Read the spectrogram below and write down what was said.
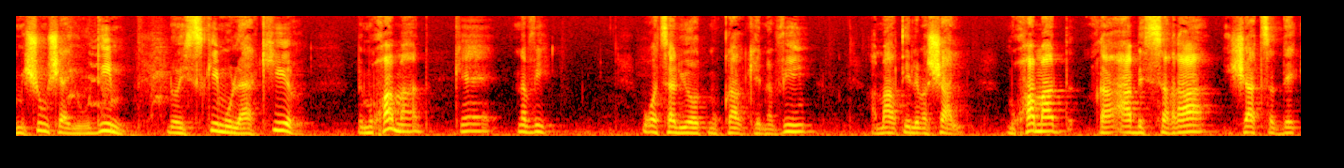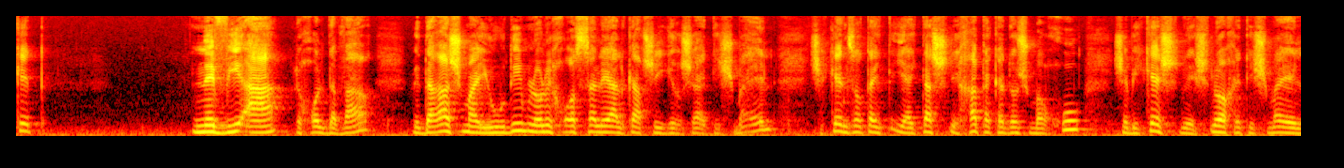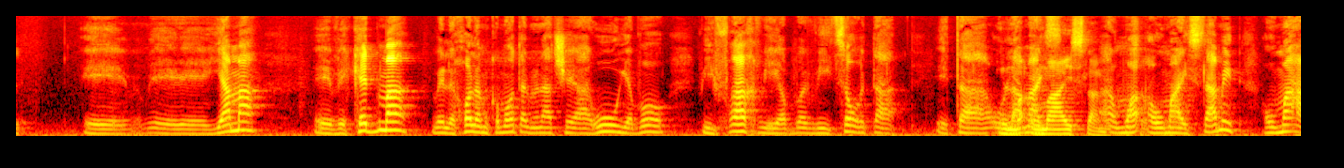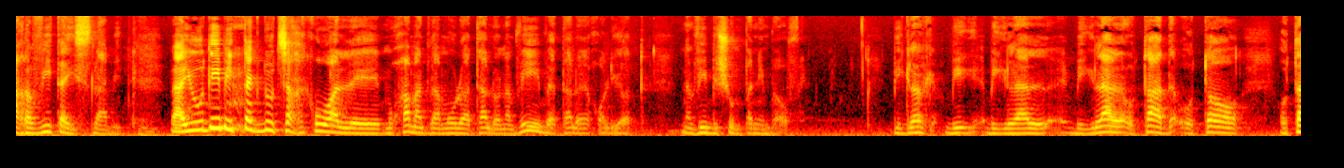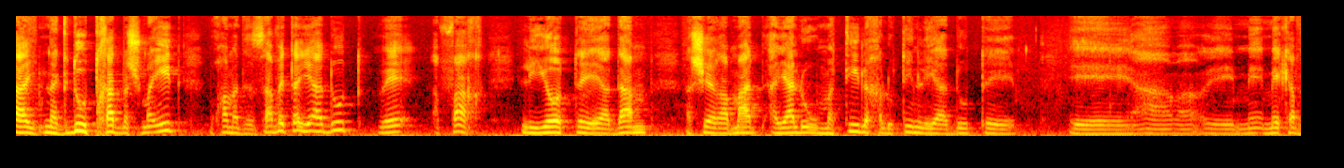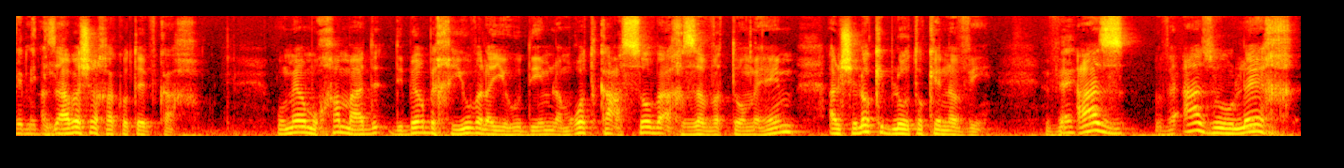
משום שהיהודים לא הסכימו להכיר במוחמד כנביא. הוא רצה להיות מוכר כנביא. אמרתי למשל, מוחמד ראה בשרה אישה צדקת נביאה לכל דבר, ודרש מהיהודים לא לכעוס עליה על כך שהיא גירשה את ישמעאל, שכן זאת היא הייתה שליחת הקדוש ברוך הוא, שביקש לשלוח את ישמעאל אה, אה, ימה אה, וקדמה ולכל המקומות על מנת שההוא יבוא ויפרח וייצור את, ה, את העולם האסלאמית, האומה האסלאמית, האומה הערבית האסלאמית. כן. והיהודים התנגדו, צחקו על אה, מוחמד ואמרו לו אתה לא נביא ואתה לא יכול להיות נביא בשום פנים ואופן. בגלל, בגלל, בגלל אותה, אותו, אותה התנגדות חד משמעית, מוחמד עזב את היהדות והפך להיות אה, אדם אשר עמד, היה לעומתי לחלוטין ליהדות אה, מכה ומדינה. אז אבא שלך כותב כך: הוא אומר מוחמד דיבר בחיוב על היהודים למרות כעסו ואכזבתו מהם על שלא קיבלו אותו כנביא. ואז, ואז הוא הולך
